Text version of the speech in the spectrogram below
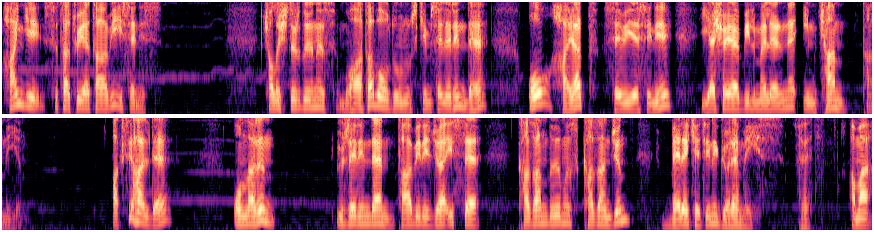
hangi statüye tabi iseniz, çalıştırdığınız, muhatap olduğunuz kimselerin de o hayat seviyesini yaşayabilmelerine imkan tanıyın. Aksi halde onların üzerinden tabiri caizse kazandığımız kazancın bereketini göremeyiz. Evet. Ama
